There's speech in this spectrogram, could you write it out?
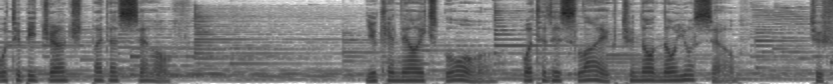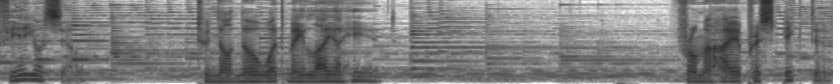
or to be judged by the self. You can now explore what it is like to not know yourself, to fear yourself, to not know what may lie ahead. From a higher perspective,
